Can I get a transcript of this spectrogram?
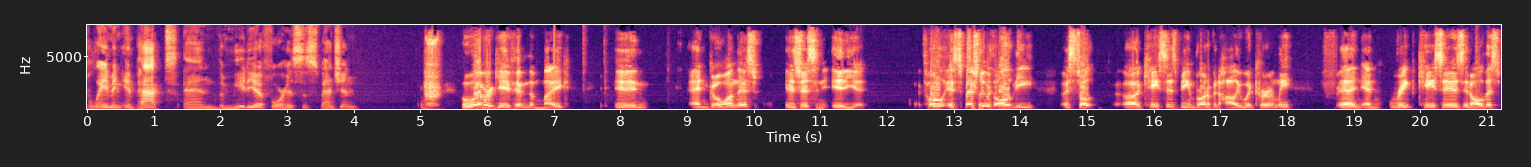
blaming Impact and the media for his suspension. Whoever gave him the mic in and go on this is just an idiot. Total, especially with all the assault uh, cases being brought up in Hollywood currently, and and rape cases and all this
